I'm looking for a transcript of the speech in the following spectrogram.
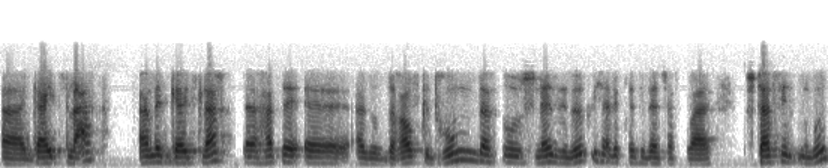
äh, Geizlach, Ahmed Geizlach, äh, hatte äh, also darauf gedrungen, dass so schnell wie möglich eine Präsidentschaftswahl stattfinden muss.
